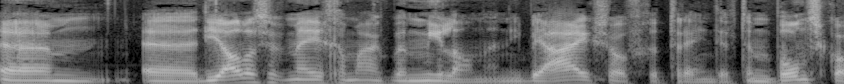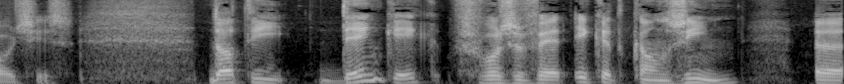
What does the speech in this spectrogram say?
Um, uh, die alles heeft meegemaakt bij Milan en die bij Ajax over getraind heeft en bondscoach is. Dat die, denk ik, voor zover ik het kan zien... Uh,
